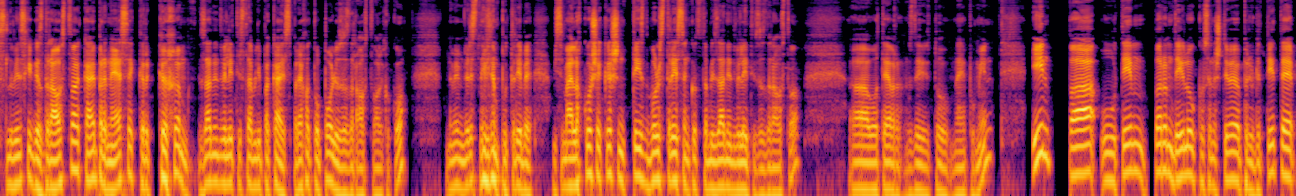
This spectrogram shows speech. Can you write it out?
slovenskega zdravstva, kaj prenese, ker KHM, zadnji dve leti sta bili pa kaj, sprehod po polju za zdravstvo ali kako. Ne vem, res ne vidim potrebe. Mislim, je lahko še kakšen test bolj stresen, kot sta bili zadnji dve leti za zdravstvo. Uh, whatever, zdaj to ne pomeni. In pa v tem prvem delu, ko se naštevajo prioritete,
